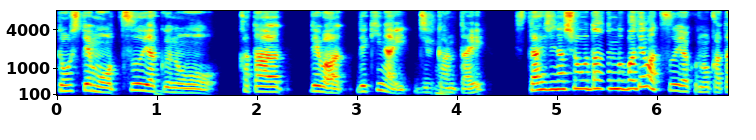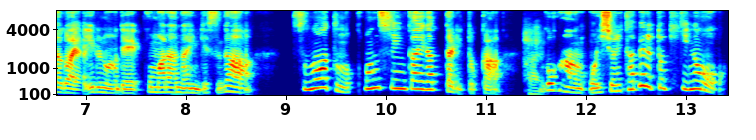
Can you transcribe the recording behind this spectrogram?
どうしても通訳の方ではできない時間帯、大事な商談の場では通訳の方がいるので困らないんですが、その後の懇親会だったりとか、はい。ご飯を一緒に食べるときの、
